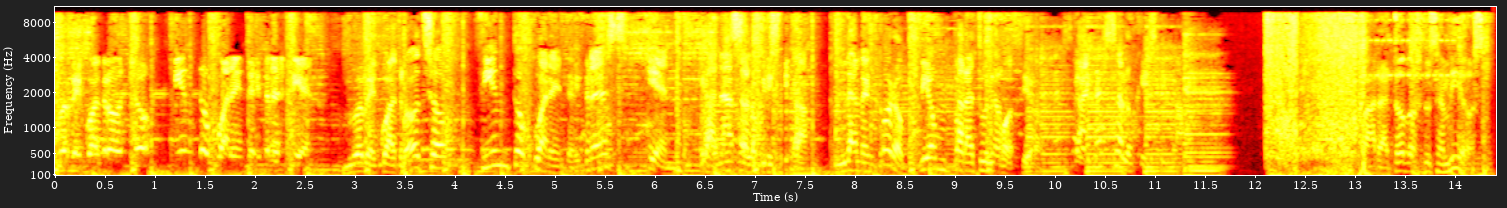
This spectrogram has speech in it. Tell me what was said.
948-143-100. 948-143-100. Ganasa Logística. La mejor opción para tu negocio. Ganasa Logística. Para todos tus envíos,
